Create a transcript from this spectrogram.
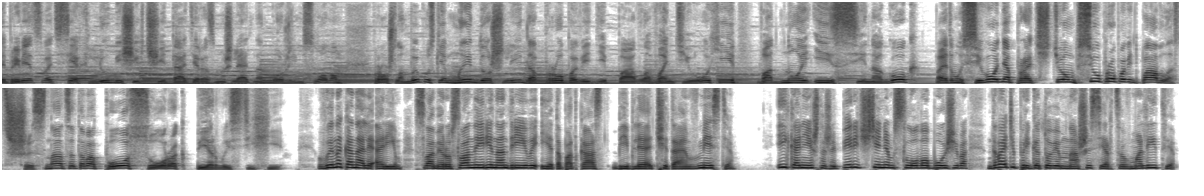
Рады приветствовать всех любящих читать и размышлять над Божьим Словом. В прошлом выпуске мы дошли до проповеди Павла в Антиохии в одной из синагог, поэтому сегодня прочтем всю проповедь Павла с 16 по 41 стихи. Вы на канале Арим. С вами Руслан и Ирина Андреевы, и это подкаст «Библия. Читаем вместе». И, конечно же, перед чтением Слова Божьего давайте приготовим наше сердце в молитве.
